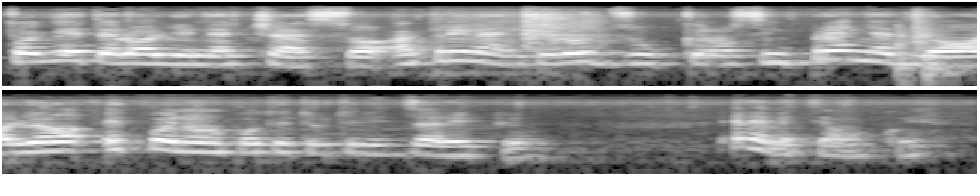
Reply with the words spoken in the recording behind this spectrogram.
togliete l'olio in eccesso altrimenti lo zucchero si impregna di olio e poi non lo potete utilizzare più. E le mettiamo qui.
